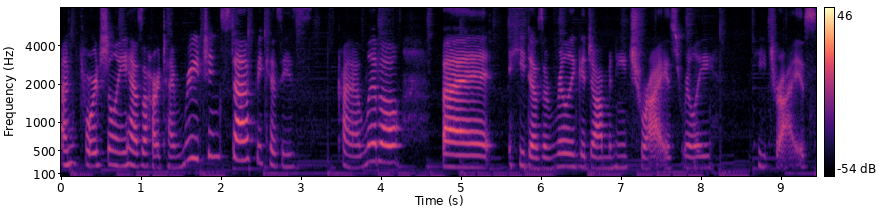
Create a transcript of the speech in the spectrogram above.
Unfortunately, he has a hard time reaching stuff because he's kind of little, but he does a really good job and he tries, really, he tries.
